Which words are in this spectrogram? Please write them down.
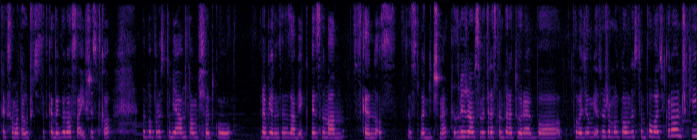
Tak samo to uczucie zatkanego nosa i wszystko. No po prostu miałam tam w środku robiony ten zabieg, więc no mam zatkany nos. To jest logiczne. Zmierzyłam sobie teraz temperaturę, bo powiedział mi o że mogą występować gorączki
